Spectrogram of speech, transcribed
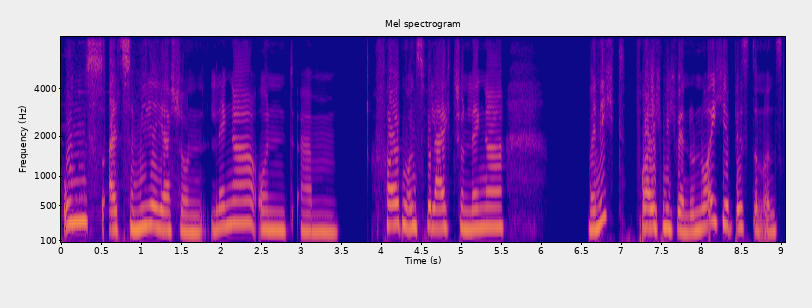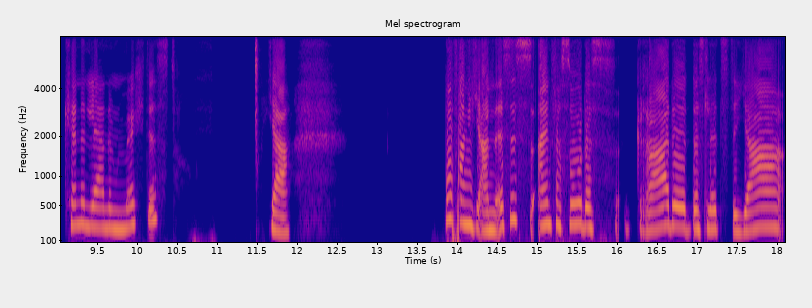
uns als Familie ja schon länger und ähm, folgen uns vielleicht schon länger. Wenn nicht, freue ich mich, wenn du neu hier bist und uns kennenlernen möchtest. Ja, wo fange ich an? Es ist einfach so, dass gerade das letzte Jahr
